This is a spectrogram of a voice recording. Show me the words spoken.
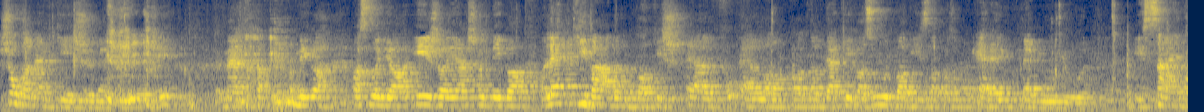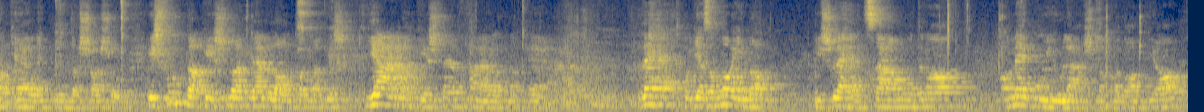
Soha nem késő megújítani, mert még a, azt mondja Ézsaiás, hogy még a, a legkiválóbbak is el, ellankadnak, de akik az Úrba bíznak, azoknak erejük megújul. És szájnak kelnek, mint a sasok. És futnak, és nem lankadnak, és járnak, és nem fáradnak el. Lehet, hogy ez a mai nap is lehet számodra a megújulásnak a napja,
